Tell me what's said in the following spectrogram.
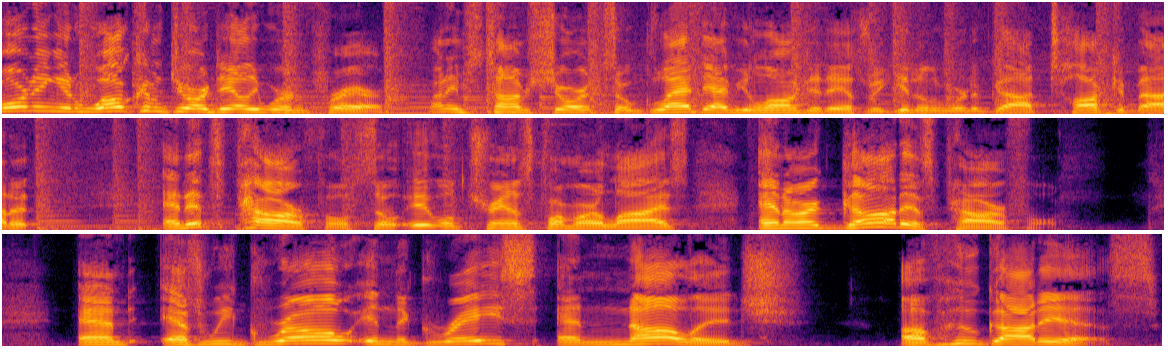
morning and welcome to our daily word and prayer. My name is Tom Short. So glad to have you along today as we get into the Word of God, talk about it. And it's powerful, so it will transform our lives. And our God is powerful. And as we grow in the grace and knowledge of who God is,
